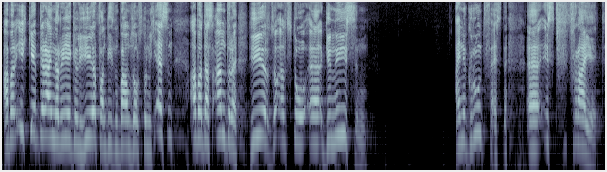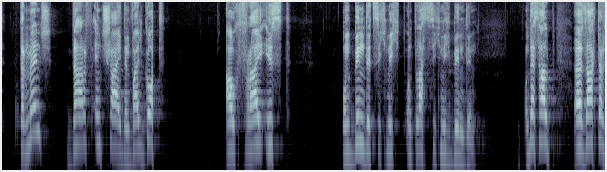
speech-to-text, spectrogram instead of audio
Aber ich gebe dir eine Regel hier, von diesem Baum sollst du nicht essen, aber das andere hier sollst du äh, genießen. Eine Grundfeste äh, ist Freiheit. Der Mensch darf entscheiden, weil Gott auch frei ist und bindet sich nicht und lässt sich nicht binden. Und deshalb äh, sagt er,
